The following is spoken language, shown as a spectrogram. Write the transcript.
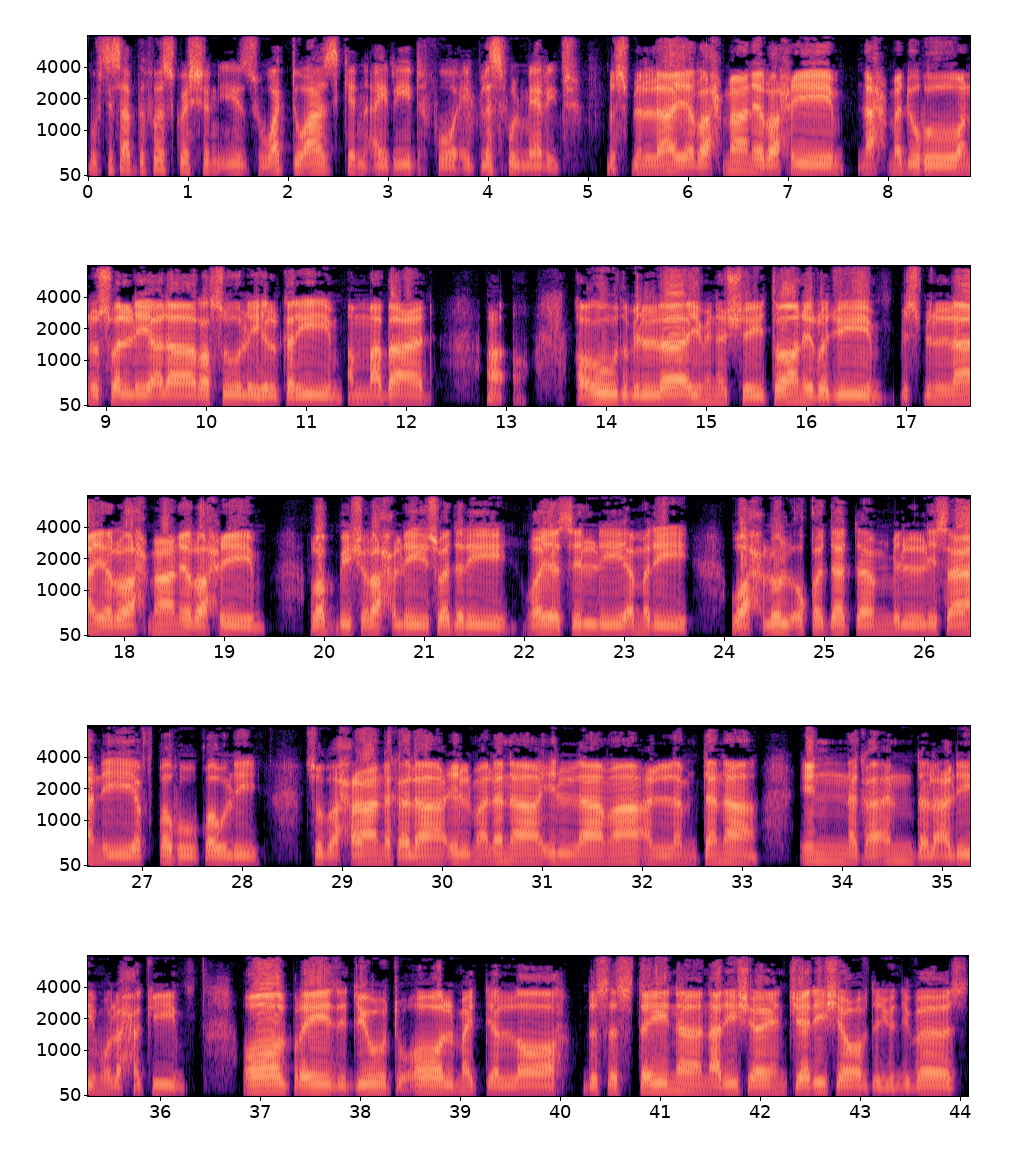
Mufti Saab, the first question is What du'as can I read for a blissful marriage? بسم الله الرحمن الرحيم. نحمده ونصلي على رسوله الكريم. أما بعد أعوذ بالله من الشيطان الرجيم. بسم الله الرحمن الرحيم. رب اشرح لي صدري ويسر لي أمري. واحلل عقدة من لساني يفقه قولي. سبحانك لا علم لنا إلا ما علمتنا. إنك أنت العليم الحكيم All praise is due to Almighty Allah, the sustainer, nourisher and cherisher of the universe.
